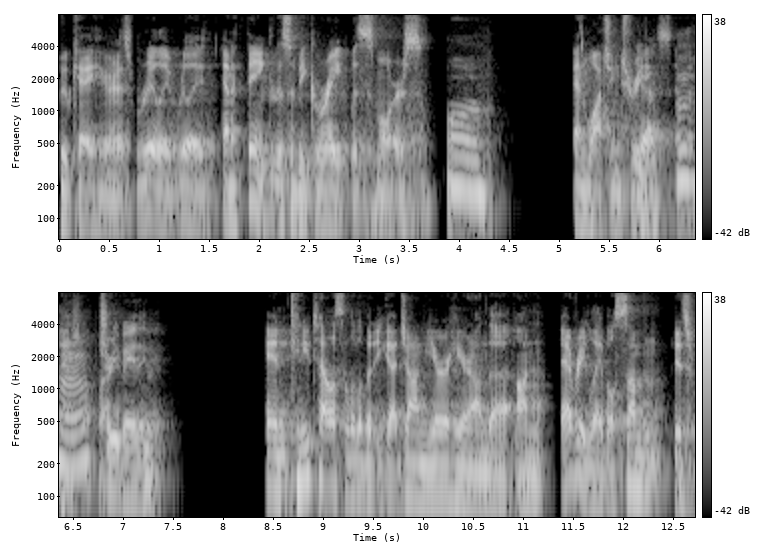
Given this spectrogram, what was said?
bouquet here. It's really, really, and I think mm-hmm. this would be great with s'mores mm. and watching trees yeah. in mm-hmm. the national park. Tree bathing. And can you tell us a little bit? You got John Muir here on the on every label. Some it's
